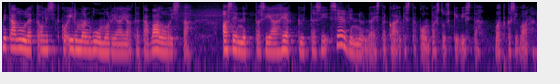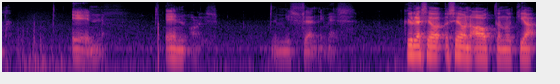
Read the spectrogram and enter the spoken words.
Mitä luulet, olisitko ilman huumoria ja tätä valoista asennettasi ja herkkyyttäsi selvinnyt näistä kaikista kompastuskivistä matkasi varrella? En. En olisi. En missään nimessä. Kyllä se on, se on auttanut ja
